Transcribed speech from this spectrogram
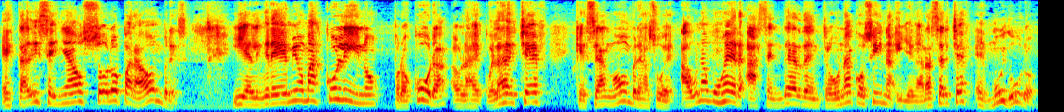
está diseñado solo para hombres. Y el gremio masculino procura, o las escuelas de chef, que sean hombres a su vez. A una mujer ascender dentro de una cocina y llegar a ser chef es muy duro.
